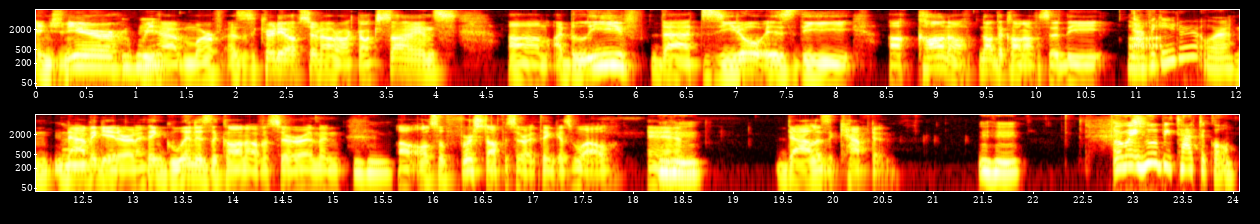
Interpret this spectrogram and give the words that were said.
engineer. We have Murf as a security officer now, Rok-Tahk Science. Um, I believe that Zero is the uh, con off, not the conn officer, the uh, Navigator or n- navigator, and I think Gwyn is the conn officer, and then Mhm. uh, also first officer, I think, as well, and Dal is the captain. Mm-hmm. Oh wait, who would be tactical?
